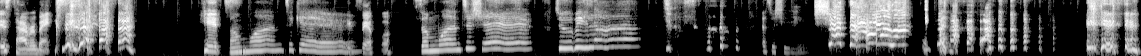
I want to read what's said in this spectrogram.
is tyra banks hence Someone to care. example someone to share, to be loved. That's what she needs. Shut the hell up.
